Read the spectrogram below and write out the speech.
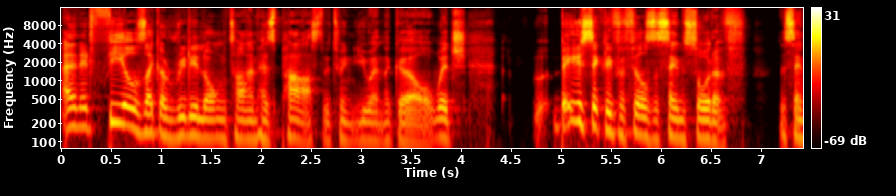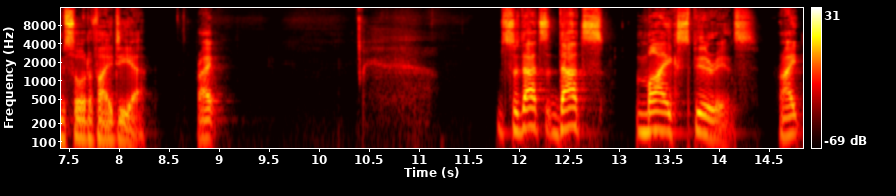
and it feels like a really long time has passed between you and the girl, which basically fulfills the same sort of the same sort of idea, right? So that's that's my experience, right?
